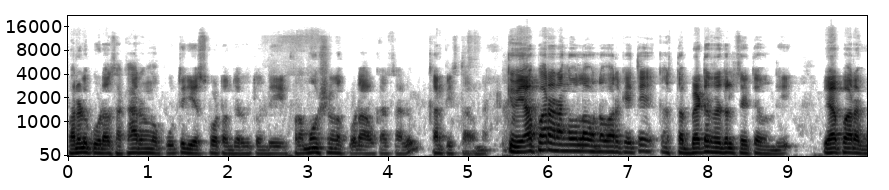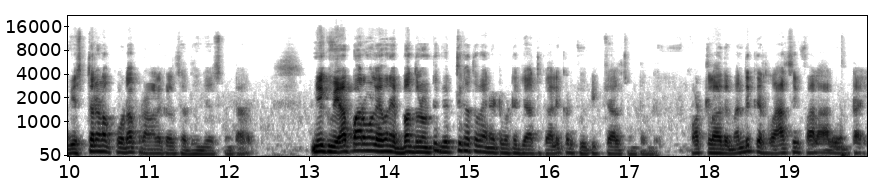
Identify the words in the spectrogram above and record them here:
పనులు కూడా సకాలంలో పూర్తి చేసుకోవటం జరుగుతుంది. ప్రమోషన్లకు కూడా అవకాశాలు కనిపిస్తూ ఉన్నాయి. ఇక వ్యాపార రంగంలో ఉన్న వారికైతే కాస్త బెటర్ రిజల్ట్స్ అయితే ఉంది. వ్యాపార విస్తరణకు కూడా ప్రణాళికలు సిద్ధం చేసుకుంటారు. మీకు వ్యాపారంలో ఏమైనా ఇబ్బందులు ఉంటే వ్యక్తిగతమైనటువంటి జాతకాలు ఇక్కడ చూపించాల్సి ఉంటుంది. కోట్లాది మందికి రాశి ఫలాలు ఉంటాయి.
